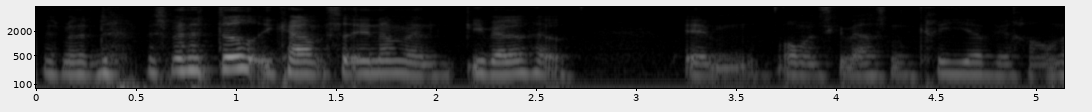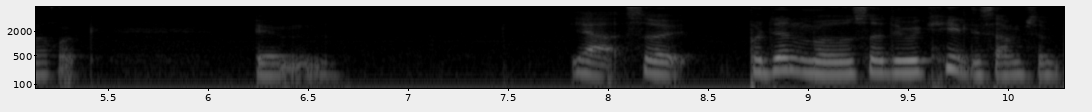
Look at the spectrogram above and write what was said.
hvis man, er død, hvis man er død i kamp, så ender man i Valhall, øhm, hvor man skal være sådan en kriger ved Ragnarok. Øhm, ja, så på den måde, så er det jo ikke helt det samme som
